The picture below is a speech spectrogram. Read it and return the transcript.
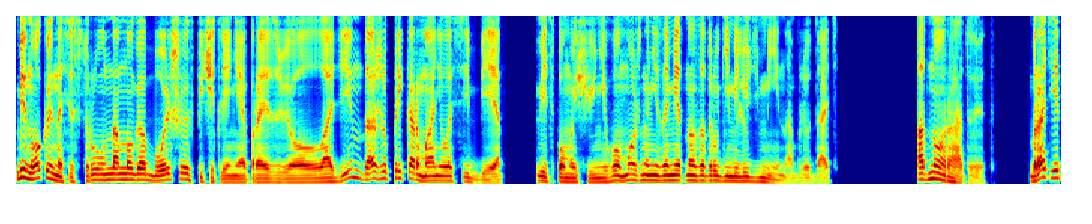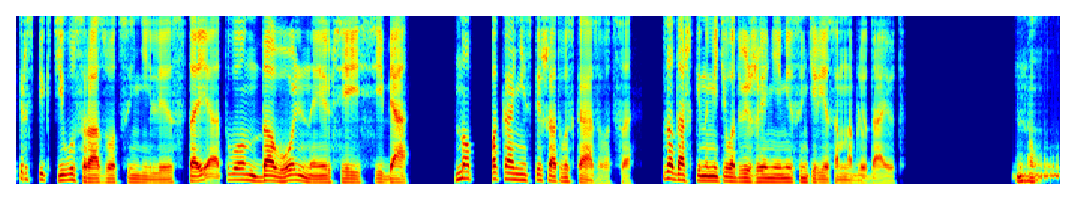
Бинокль на сестру намного больше впечатления произвел. Один даже прикарманила себе, ведь с помощью него можно незаметно за другими людьми наблюдать. Одно радует. Братья перспективу сразу оценили, стоят вон довольные все из себя, но пока не спешат высказываться, за Дашкиными телодвижениями с интересом наблюдают. «Ну,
